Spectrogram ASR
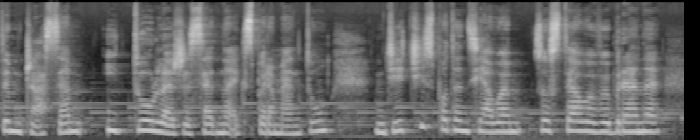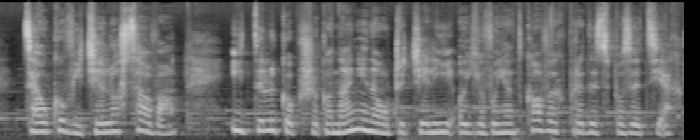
Tymczasem, i tu leży sedno eksperymentu, dzieci z potencjałem zostały wybrane całkowicie losowo i tylko przekonanie nauczycieli o ich wyjątkowych predyspozycjach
